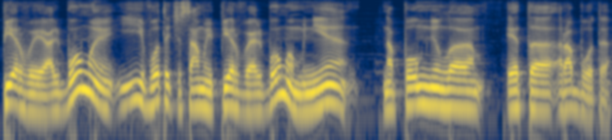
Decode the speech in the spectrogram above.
первые альбомы, и вот эти самые первые альбомы мне напомнила эта работа.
